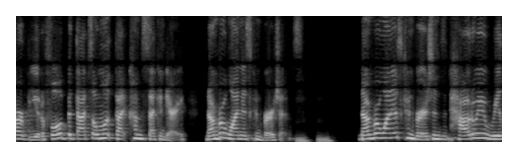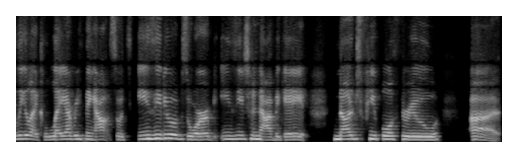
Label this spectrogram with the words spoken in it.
are beautiful but that's almost that comes secondary Number one is conversions. Mm-hmm. Number one is conversions. And how do we really like lay everything out so it's easy to absorb, easy to navigate, nudge people through uh,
